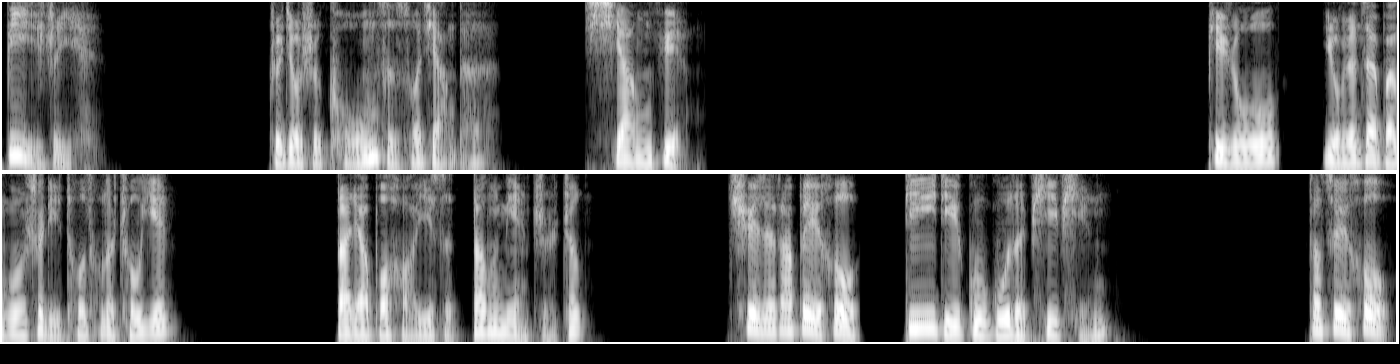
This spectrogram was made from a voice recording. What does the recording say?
闭一只眼。这就是孔子所讲的相怨。譬如有人在办公室里偷偷的抽烟，大家不好意思当面指正，却在他背后嘀嘀咕咕的批评。到最后，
